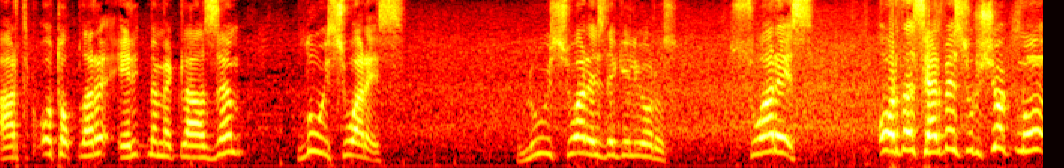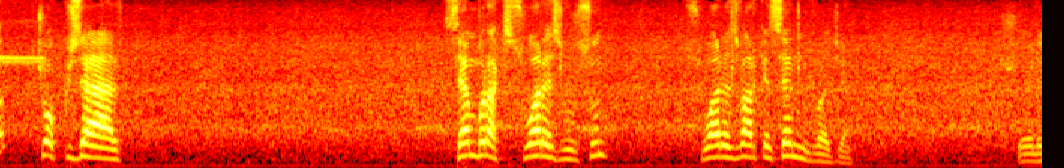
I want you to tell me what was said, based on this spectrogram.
artık o topları eritmemek lazım. Luis Suarez. Luis Suarez'le geliyoruz. Suarez. Orada serbest vuruş yok mu? Çok güzel. Sen bırak Suarez vursun. Suarez varken sen mi vuracaksın? Şöyle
